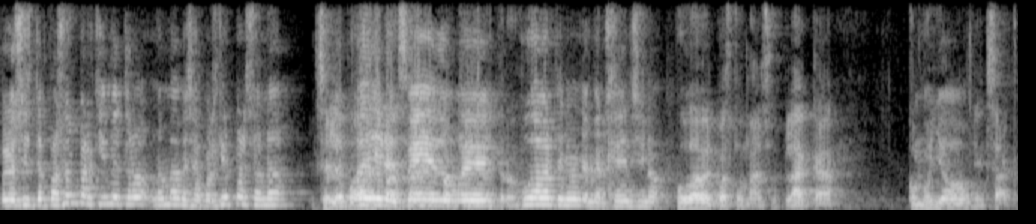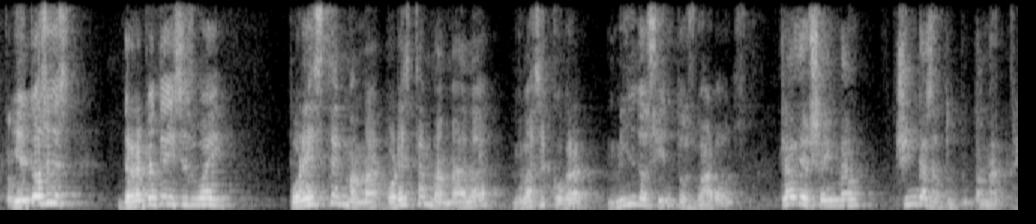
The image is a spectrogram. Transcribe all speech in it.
Pero si te pasó el parquímetro, no mames, a cualquier persona Se le le puede, puede ir el pedo, güey. Pudo haber tenido una emergencia, ¿no? Pudo haber puesto mal su placa. Como yo. Exacto. Y entonces, de repente dices, güey, por, este mama, por esta mamada me vas a cobrar 1200 varos. Claudia Sheinbaum, chingas a tu puta madre.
